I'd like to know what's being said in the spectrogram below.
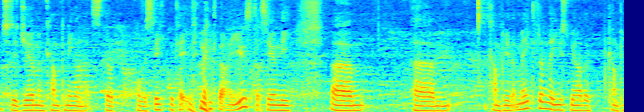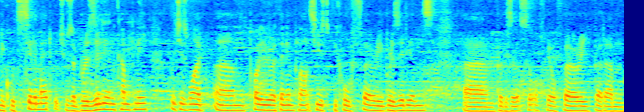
which is a German company, and that's the obviously the make that I use. That's the only um, um, company that make them. There used to be another company called Silimed, which was a Brazilian company, which is why um, polyurethane implants used to be called furry Brazilians um, because it sort of feel furry. But um,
